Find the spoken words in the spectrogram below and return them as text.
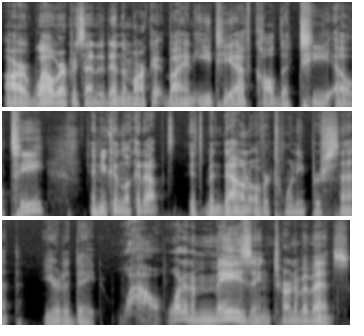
are well represented in the market by an ETF called the TLT. And you can look it up. It's been down over 20% year to date. Wow, what an amazing turn of events.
